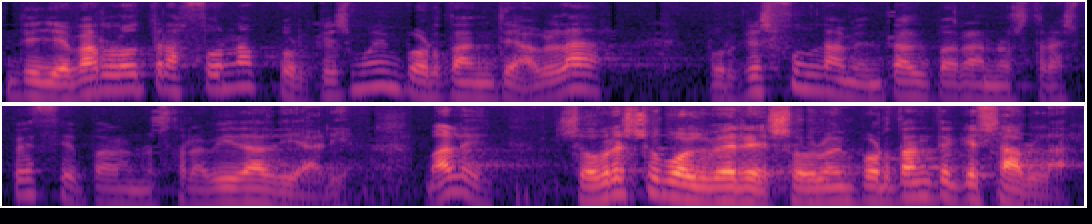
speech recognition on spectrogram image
de llevarlo a otra zona porque es muy importante hablar, porque es fundamental para nuestra especie, para nuestra vida diaria. ¿Vale? Sobre eso volveré, sobre lo importante que es hablar.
